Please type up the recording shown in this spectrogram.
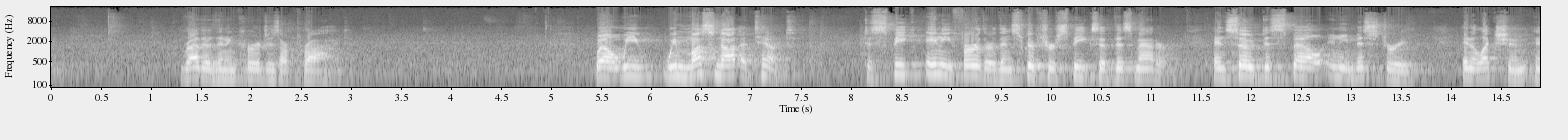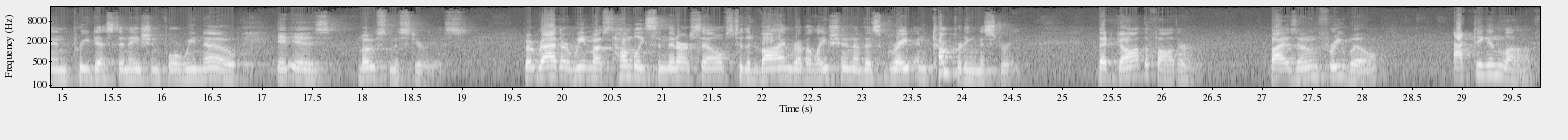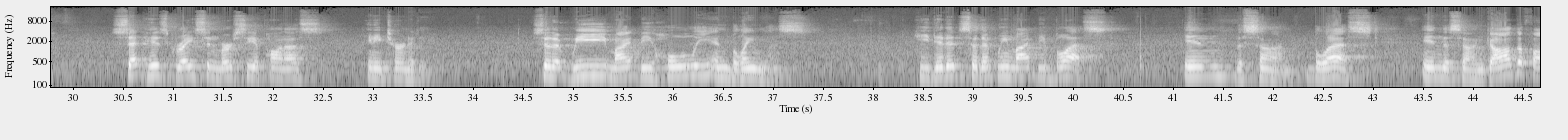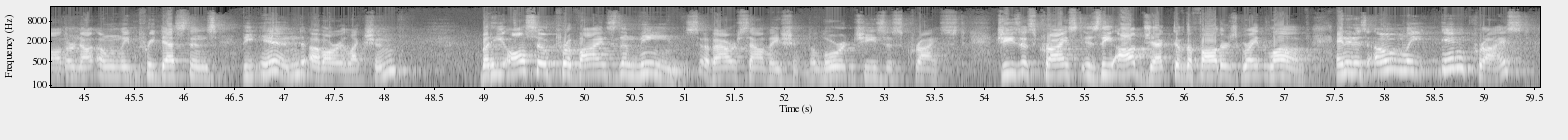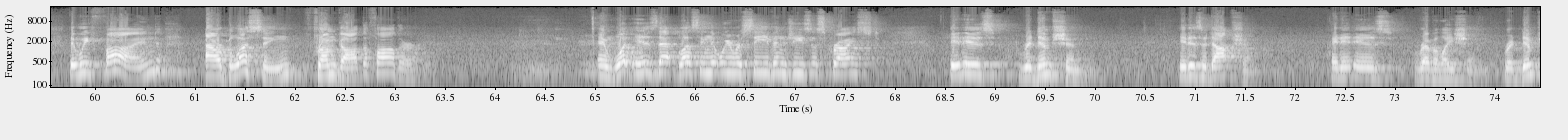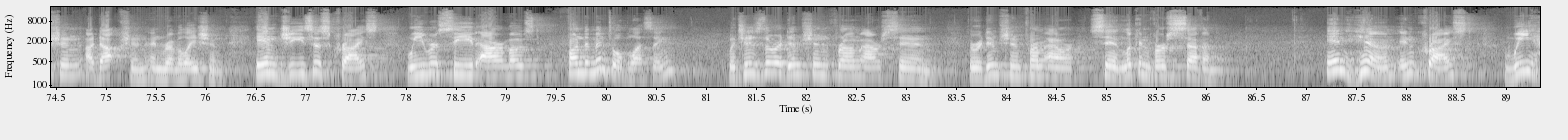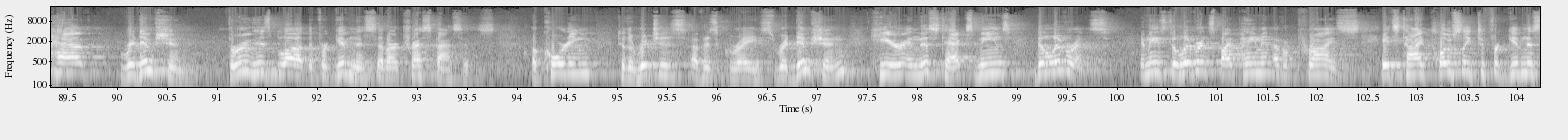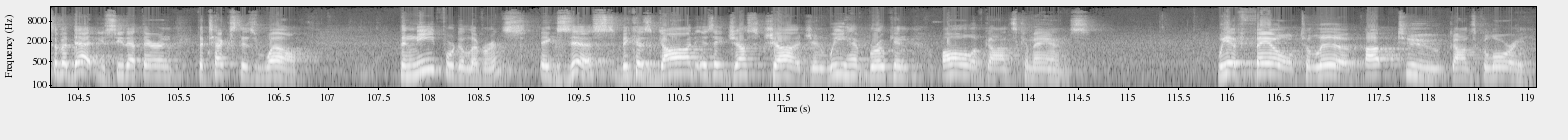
rather than encourages our pride. Well, we, we must not attempt to speak any further than Scripture speaks of this matter, and so dispel any mystery in election and predestination, for we know it is most mysterious. But rather, we must humbly submit ourselves to the divine revelation of this great and comforting mystery that God the Father, by his own free will, acting in love, set his grace and mercy upon us in eternity, so that we might be holy and blameless. He did it so that we might be blessed in the Son, blessed in the Son. God the Father not only predestines the end of our election, but He also provides the means of our salvation, the Lord Jesus Christ. Jesus Christ is the object of the Father's great love, and it is only in Christ that we find our blessing from God the Father. And what is that blessing that we receive in Jesus Christ? It is redemption, it is adoption, and it is revelation. Redemption, adoption, and revelation. In Jesus Christ, we receive our most fundamental blessing, which is the redemption from our sin. The redemption from our sin. Look in verse 7. In Him, in Christ, we have redemption through His blood, the forgiveness of our trespasses, according to the riches of His grace. Redemption here in this text means deliverance it means deliverance by payment of a price. It's tied closely to forgiveness of a debt. You see that there in the text as well. The need for deliverance exists because God is a just judge and we have broken all of God's commands. We have failed to live up to God's glory.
